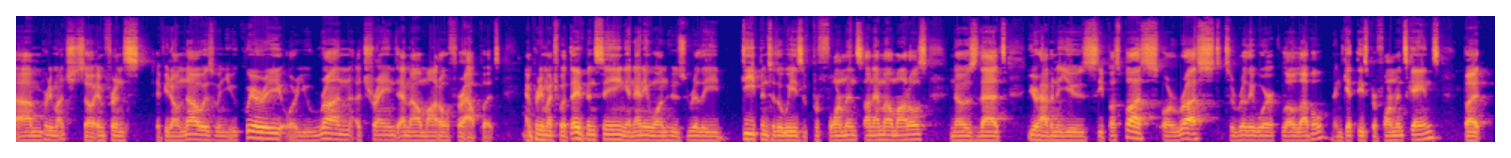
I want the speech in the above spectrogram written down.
um, pretty much. So inference if you don't know, is when you query or you run a trained ML model for output. And pretty much what they've been seeing, and anyone who's really deep into the weeds of performance on ML models knows that you're having to use C or Rust to really work low level and get these performance gains. But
